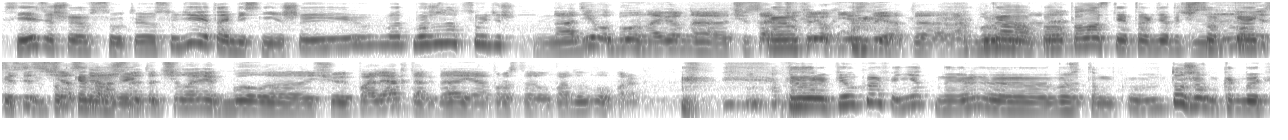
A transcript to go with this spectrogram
съездишь в суд, и суде это объяснишь, и вот, может, отсудишь. На дело было, наверное, часах Э, в четырех езды от, от Да, Бруклина, по, по Ласке это где-то часов ну, 5 если ты сейчас скажешь, что этот человек был еще и поляк, тогда я просто упаду в обморок. Который пил кофе, нет, наверное, может там тоже как бы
